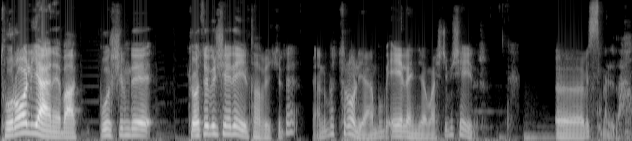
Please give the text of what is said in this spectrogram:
troll yani bak. Bu şimdi kötü bir şey değil tabii ki de. Yani bu troll yani. Bu bir eğlence amaçlı bir şeydir. Ee, Bismillah.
